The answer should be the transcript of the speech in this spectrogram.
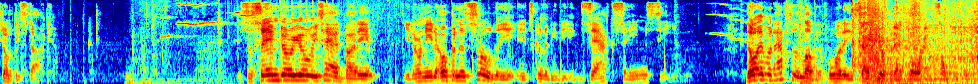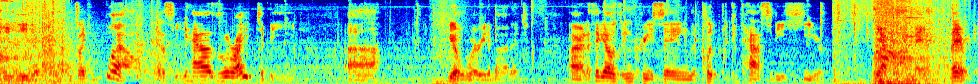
Don't be stuck. It's the same door you always had, buddy. You don't need to open it slowly. It's going to be the exact same scene. Though I would absolutely love it if one of these times you open that door and something completely different. It's like, well, I guess he has the right to be, uh, you know, worried about it. Alright, I think I was increasing the clip capacity here. Yeah, man. There we go.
